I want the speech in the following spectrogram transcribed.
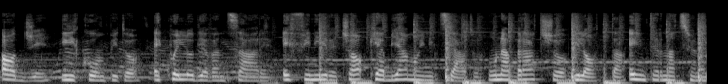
oggi il compito è quello di avanzare e finire ciò che abbiamo iniziato, un abbraccio di lotta e internazionale.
